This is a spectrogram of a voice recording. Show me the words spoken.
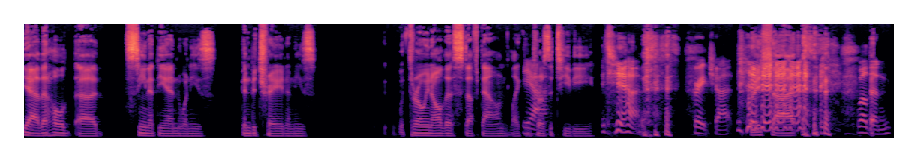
yeah that whole uh scene at the end when he's been betrayed and he's throwing all this stuff down like he Yeah. throws the tv yeah. Great shot. Great shot. well done.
